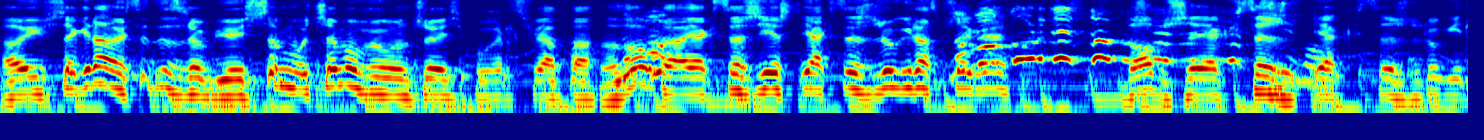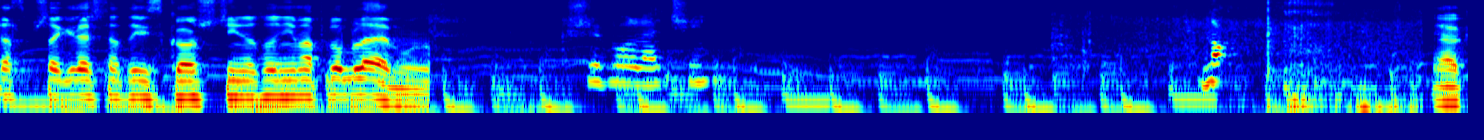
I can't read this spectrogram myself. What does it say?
O i przegrałeś, co ty zrobiłeś? Czemu, czemu wyłączyłeś Puchar Świata? No, dobra, jak chcesz jeszcze, jak chcesz drugi raz No bo przegrać... kurde, znowu Dobrze, jak chcesz, jak chcesz drugi raz przegrać na tej skoczni, no to nie ma problemu. No. Krzywo leci. No, Jak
